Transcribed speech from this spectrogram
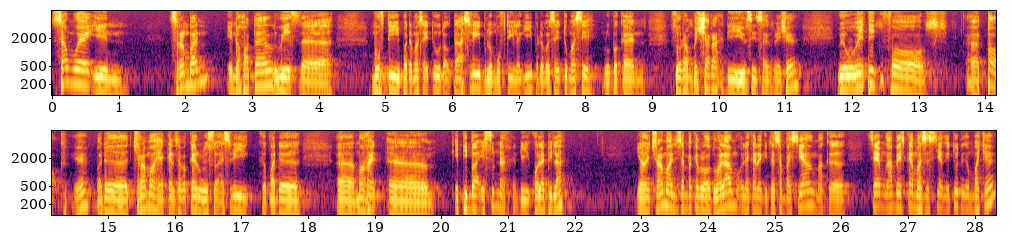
somewhere in Seremban in a hotel with uh, Mufti pada masa itu Dr. Asri belum mufti lagi pada masa itu masih merupakan seorang pensyarah di UC Science Malaysia. We were waiting for uh, talk ya pada ceramah yang akan disampaikan oleh Ustaz Asri kepada uh, Mahat uh, Itiba Sunnah di Kuala Pilah yang ceramah disampaikan pada waktu malam oleh kerana kita sampai siang maka saya menghabiskan masa siang itu dengan baca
